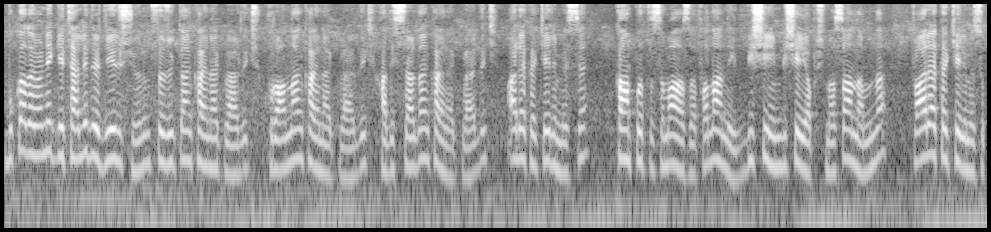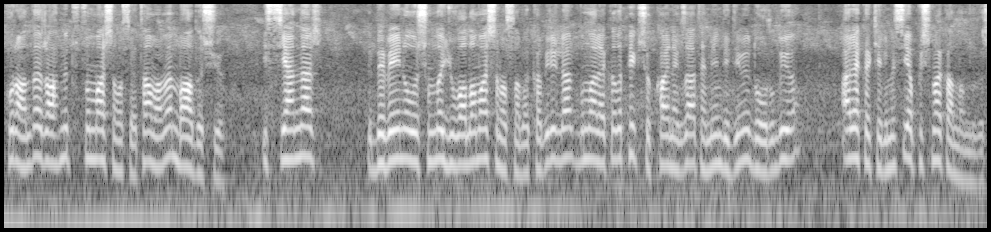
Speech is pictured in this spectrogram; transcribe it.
Bu kadar örnek yeterlidir diye düşünüyorum. Sözlükten kaynak verdik, Kur'an'dan kaynak verdik, hadislerden kaynak verdik. Alaka kelimesi kan pıhtısı manasında falan değil. Bir şeyin bir şey yapışması anlamında. Ve alaka kelimesi Kur'an'da rahmet tutulma aşamasıyla tamamen bağdaşıyor. İsteyenler bebeğin oluşumunda yuvalama aşamasına bakabilirler. Bununla alakalı pek çok kaynak zaten benim dediğimi doğruluyor. Alaka kelimesi yapışmak anlamındadır.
